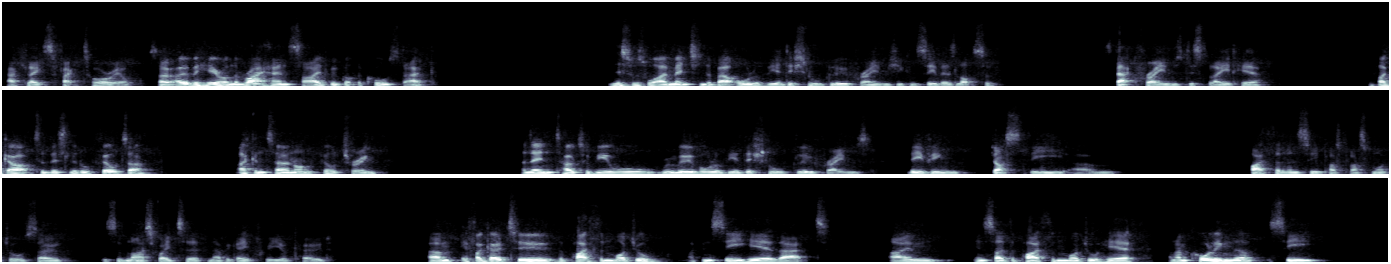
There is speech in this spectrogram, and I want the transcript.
calculates factorial. So over here on the right hand side, we've got the call stack. This was what I mentioned about all of the additional glue frames. You can see there's lots of stack frames displayed here. If I go up to this little filter, I can turn on filtering and then TotalView will remove all of the additional glue frames, leaving just the um, Python and C++ modules. So it's a nice way to navigate through your code. Um, if I go to the Python module, I can see here that I'm inside the Python module here, and I'm calling the C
